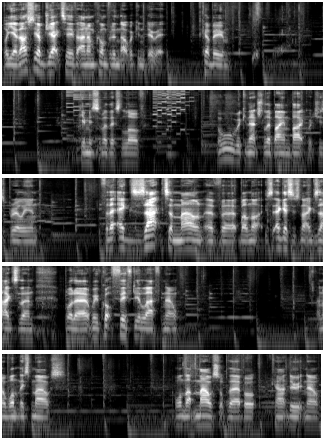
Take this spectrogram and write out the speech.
but yeah, that's the objective, and I'm confident that we can do it. Kaboom. Give me some of this love. Ooh, we can actually buy him back, which is brilliant. For the exact amount of... Uh, well, not. I guess it's not exact then. But uh, we've got 50 left now. And I want this mouse. I want that mouse up there, but can't do it now.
